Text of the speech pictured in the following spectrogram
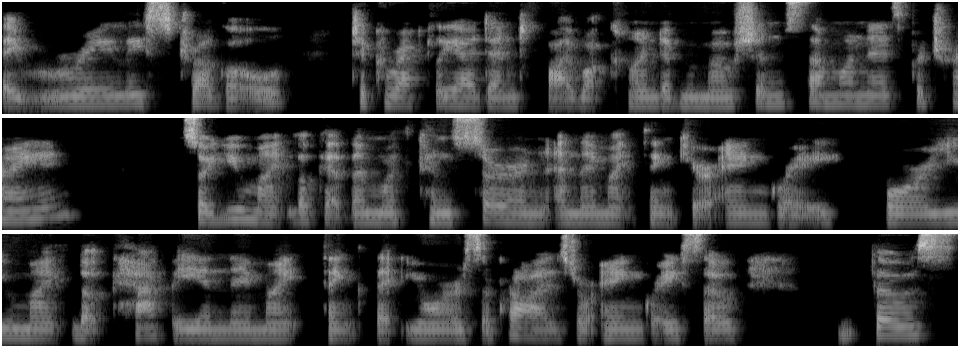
they really struggle to correctly identify what kind of emotion someone is portraying. So you might look at them with concern and they might think you're angry, or you might look happy and they might think that you're surprised or angry. So those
